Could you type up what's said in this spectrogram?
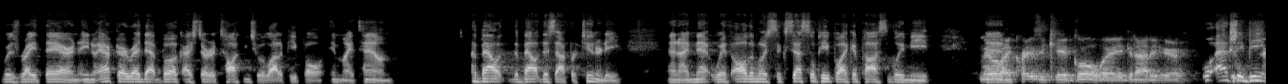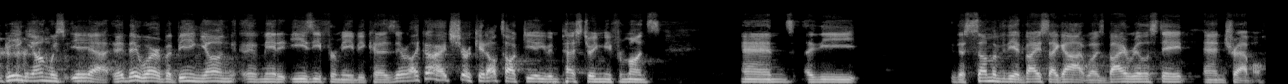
was right there. And you know, after I read that book, I started talking to a lot of people in my town about about this opportunity and I met with all the most successful people I could possibly meet. They were like, "Crazy kid, go away, get out of here." Well, actually, being being young was yeah, they were, but being young it made it easy for me because they were like, "All right, sure, kid, I'll talk to you. You've been pestering me for months," and the the sum of the advice I got was buy real estate and travel.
